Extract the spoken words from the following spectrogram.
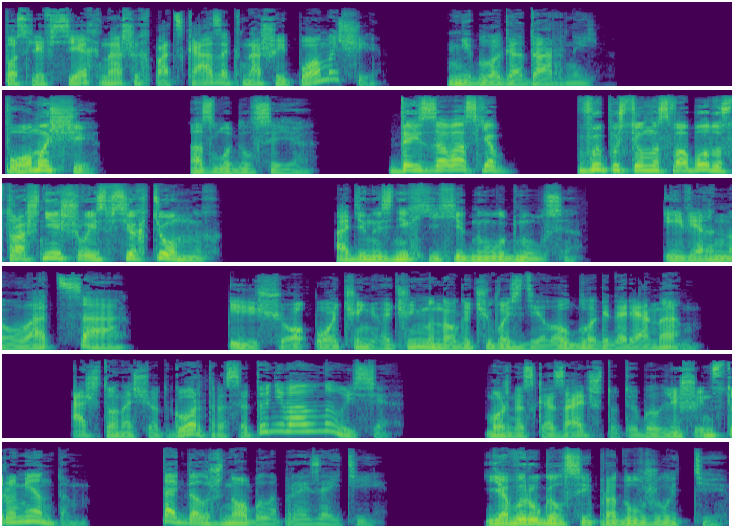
После всех наших подсказок, нашей помощи? Неблагодарный». «Помощи?» — озлобился я. «Да из-за вас я выпустил на свободу страшнейшего из всех темных!» Один из них ехидно улыбнулся. «И вернул отца. И еще очень-очень много чего сделал благодаря нам. А что насчет Гортроса, то не волнуйся. Можно сказать, что ты был лишь инструментом. Так должно было произойти». Я выругался и продолжил идти.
